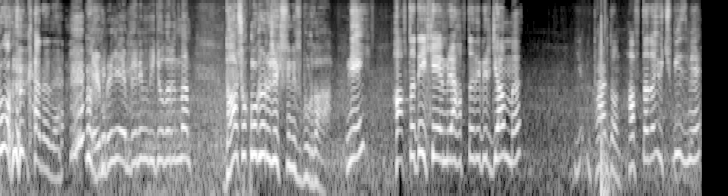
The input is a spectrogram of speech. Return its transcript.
Bu onun kanalı. Emre'yi Emre'nin videolarından daha çok mu göreceksiniz burada? Ney? Haftada iki Emre, haftada bir Can mı? Pardon, haftada üç biz mi?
